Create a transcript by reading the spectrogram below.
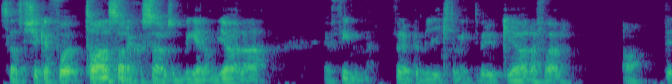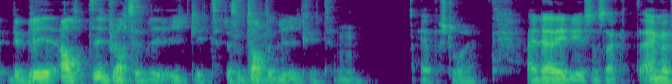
Så att försöka få, ta en sån regissör och så be dem göra en film för en publik de inte brukar göra för. Ja, det, det blir alltid på något sätt blir ytligt. Resultatet Mm. blir ytligt. Mm. Jag förstår det. Nej, där är det ju som sagt, nej men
